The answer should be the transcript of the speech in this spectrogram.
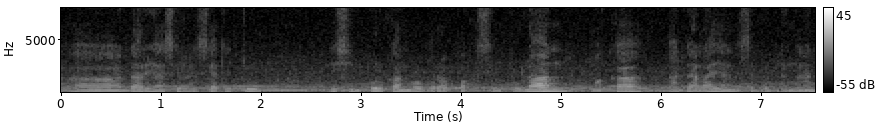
eh, dari hasil riset itu disimpulkan beberapa kesimpulan maka adalah yang disebut dengan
